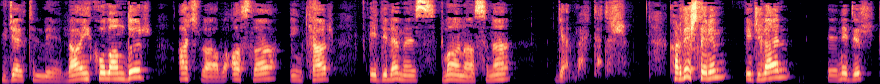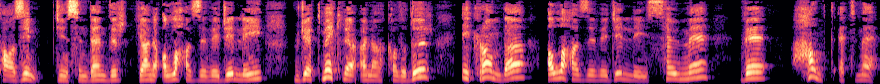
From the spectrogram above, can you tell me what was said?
yüceltilmeye layık olandır. Asla ve asla inkar edilemez manasına gelmektedir. Kardeşlerim, iclal e, nedir? Tazim cinsindendir. Yani Allah Azze ve Celle'yi yüceltmekle alakalıdır. İkram da Allah Azze ve Celle'yi sevme ve hamd etme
